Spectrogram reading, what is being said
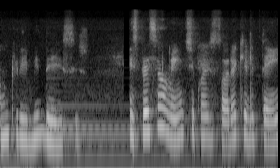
um crime desses. Especialmente com a história que ele tem,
